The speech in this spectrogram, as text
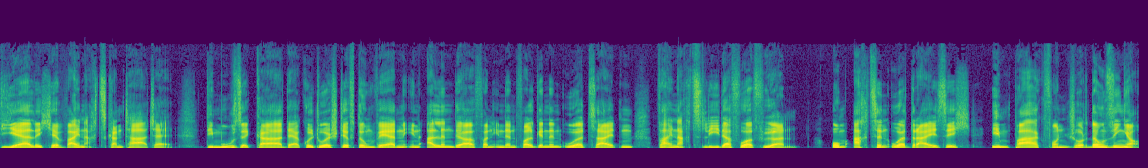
die jährliche Weihnachtskantate. Die Musiker der Kulturstiftung werden in allen Dörfern in den folgenden Uhrzeiten Weihnachtslieder vorführen. Um 18.30 Uhr im Park von Jordãozinho,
